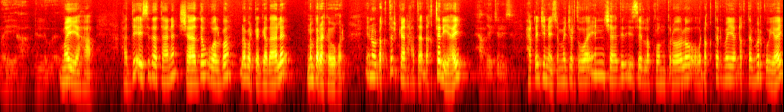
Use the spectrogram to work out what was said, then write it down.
May ha in la waado. Maya ha haddii ay sidaa tahana shahaado walba dhabarka gadaale nambaraa kaga qor. Inuu dhakhtarkan xataa dhakhtar yahay xaqiijinaysa xaqiijinaysa ma jirto waa in shahaadadiisa la kontaroolo oo dhakhtar maya dhakhtar markuu yahay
